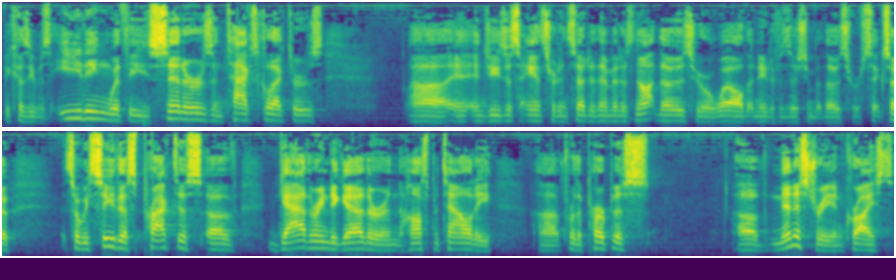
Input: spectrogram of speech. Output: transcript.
because he was eating with these sinners and tax collectors. Uh, and, and, Jesus answered and said to them, It is not those who are well that need a physician, but those who are sick. So, so we see this practice of gathering together and hospitality uh, for the purpose of ministry in Christ's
